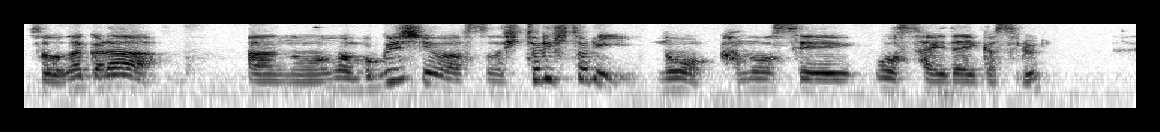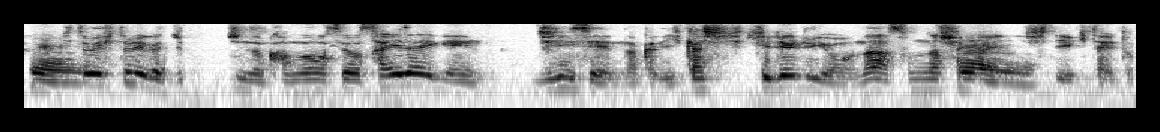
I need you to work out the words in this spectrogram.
そうだからあの、まあ、僕自身はその一人一人の可能性を最大化する、一人一人が自身の可能性を最大限人生の中で生かしきれるようなそんな社会にしていきたいと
